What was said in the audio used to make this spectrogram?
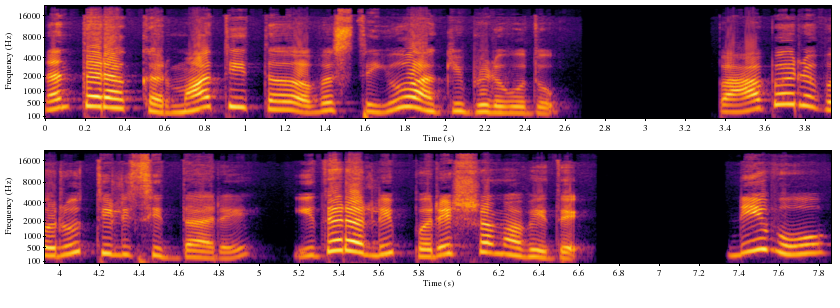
ನಂತರ ಕರ್ಮಾತೀತ ಅವಸ್ಥೆಯೂ ಆಗಿಬಿಡುವುದು. ಬಾಬರವರು ತಿಳಿಸಿದ್ದಾರೆ, ಇದರಲ್ಲಿ ಪರಿಶ್ರಮವಿದೆ. ನೀವು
